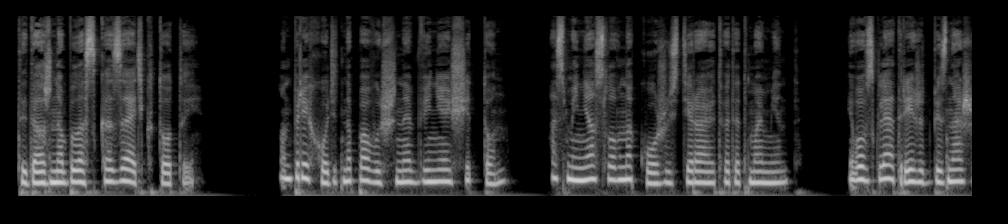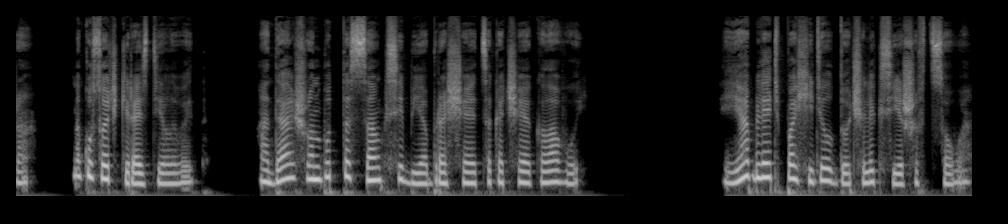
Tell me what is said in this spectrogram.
Ты должна была сказать, кто ты. Он переходит на повышенный обвиняющий тон, а с меня словно кожу стирают в этот момент. Его взгляд режет без ножа, на кусочки разделывает. А дальше он будто сам к себе обращается, качая головой. Я, блядь, похитил дочь Алексея Шевцова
